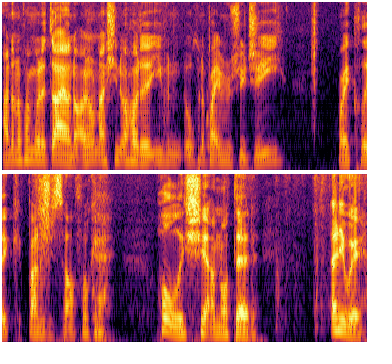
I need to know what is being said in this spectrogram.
I don't know if I'm going to die or not. I don't actually know how to even open up my inventory. G. Right click, bandage yourself. Okay. Holy shit, I'm not dead. Anyway,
